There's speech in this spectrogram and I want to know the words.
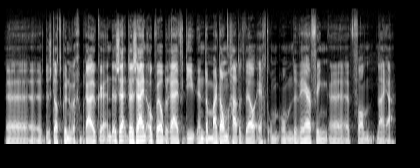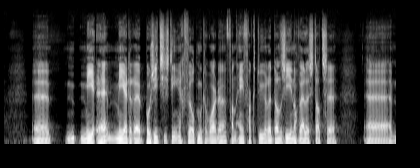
Uh, dus dat kunnen we gebruiken. En er zijn, er zijn ook wel bedrijven die, en dan, maar dan gaat het wel echt om, om de werving uh, van, nou ja, uh, meer, hè, meerdere posities die ingevuld moeten worden van één facture. Dan zie je nog wel eens dat ze Ehm,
